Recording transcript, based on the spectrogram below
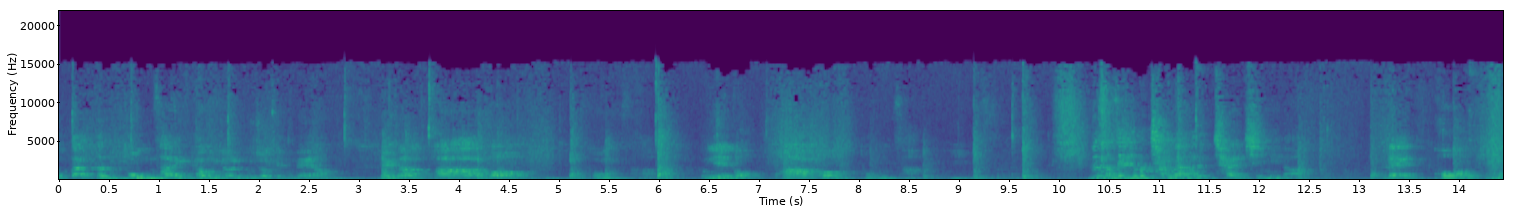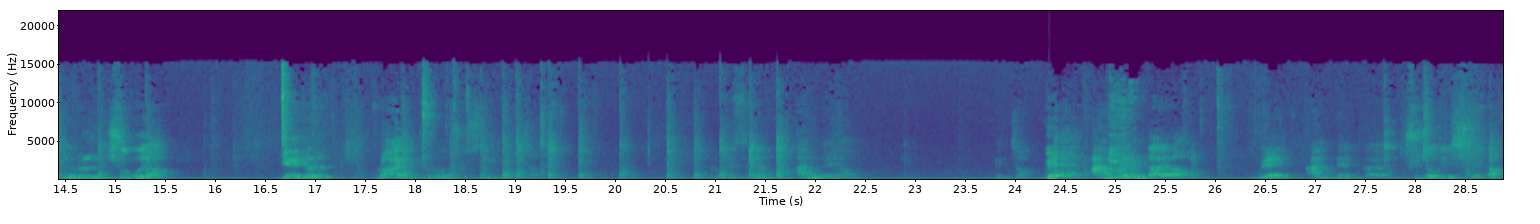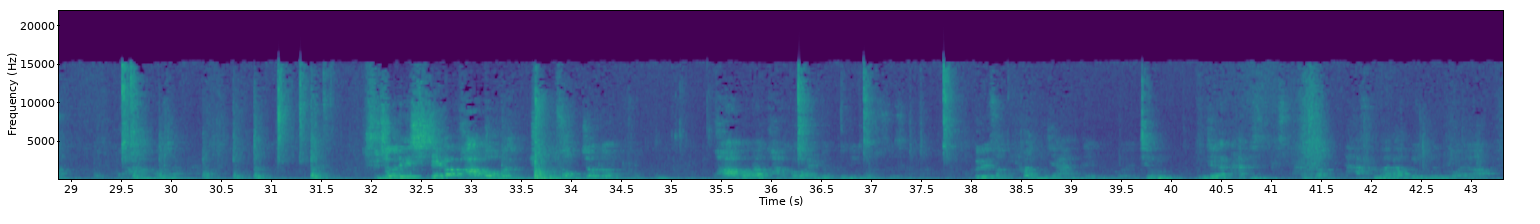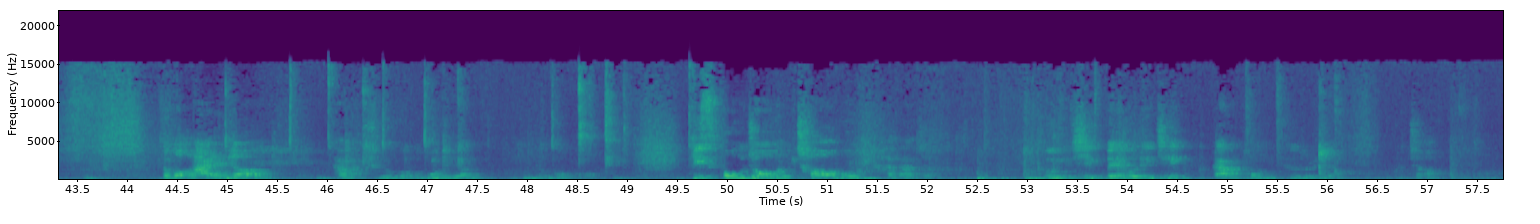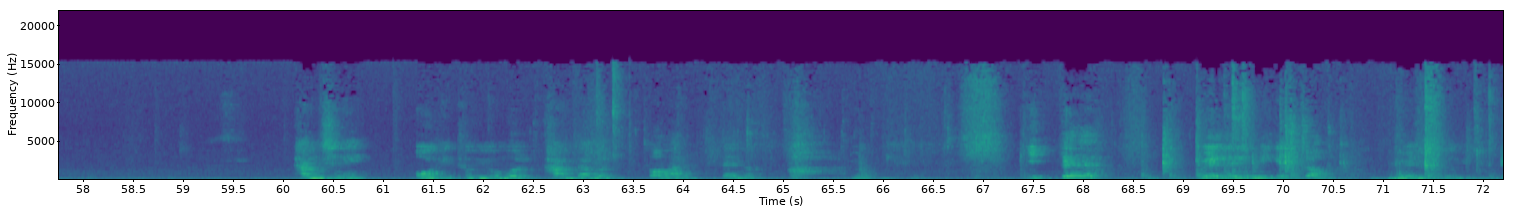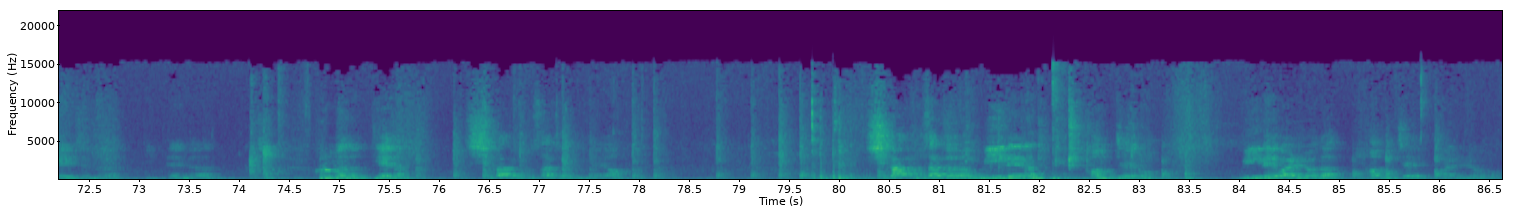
똑같은 동사의 병렬 구조겠네요. 얘가 과거 동사. 그럼 얘도 과거 동사. 근데 선생님은 장난을 잘 칩니다. 레코디드를 주고요. 얘를 right로 줄 수 있죠. 그렇게 쓰면 안 돼요. 됐죠? 왜 안 될까요? 왜 안 될까요? 주절의 과거잖아요. 주절의 시제가 과거면 종속절은 과거나 과거 완료뿐이 못 쓰잖아. 그래서 현재 안 되는 거예요. 지금 문제가 다 비슷비슷하죠? 다 그 말하고 있는 거야. 그래서 뭐 알면 다 맞추는 거고 모르면 힘든 거고. dispose of 처분하다죠. 음식, 베버리지, 깡통 들을요. 그렇죠? 당신이 오디토리움을 강당을 떠날 때는 아, 이렇게 이때 왜는 의미겠죠? 왜는 의미, as는 이때는 그렇죠? 그러면은 얘는 시간 후사절이네요. 시간 후사절은 미래는 현재로, 미래 완료는 현재 완료로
